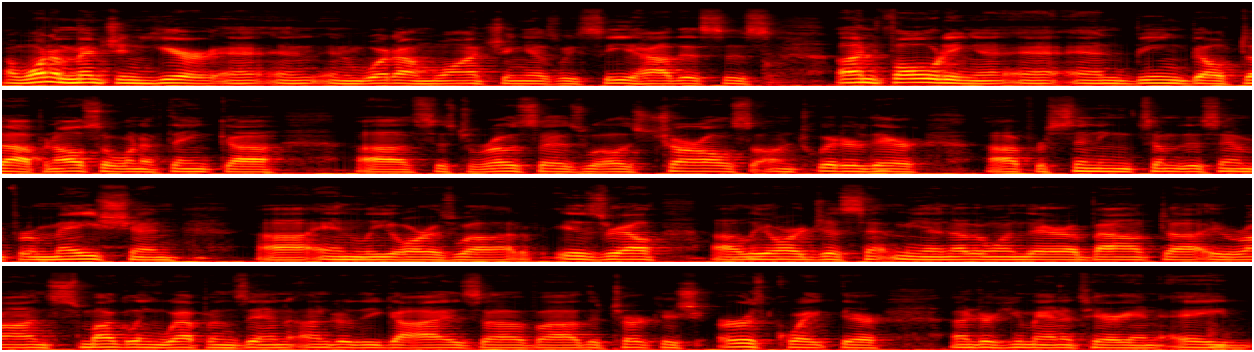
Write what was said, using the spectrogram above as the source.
want to mention here and, and, what I'm watching as we see how this is unfolding and, and being built up. And also want to thank uh, uh, Sister Rosa as well as Charles on Twitter there uh, for sending some of this information uh, and Lior as well out of Israel. Uh, Lior just sent me another one there about uh, Iran smuggling weapons in under the guise of uh, the Turkish earthquake there under humanitarian aid.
